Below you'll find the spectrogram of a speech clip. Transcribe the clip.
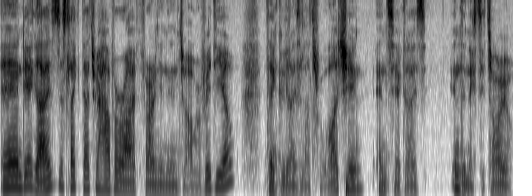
And yeah guys, just like that we have arrived for into our video. Thank you guys a lot for watching and see you guys in the next tutorial.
